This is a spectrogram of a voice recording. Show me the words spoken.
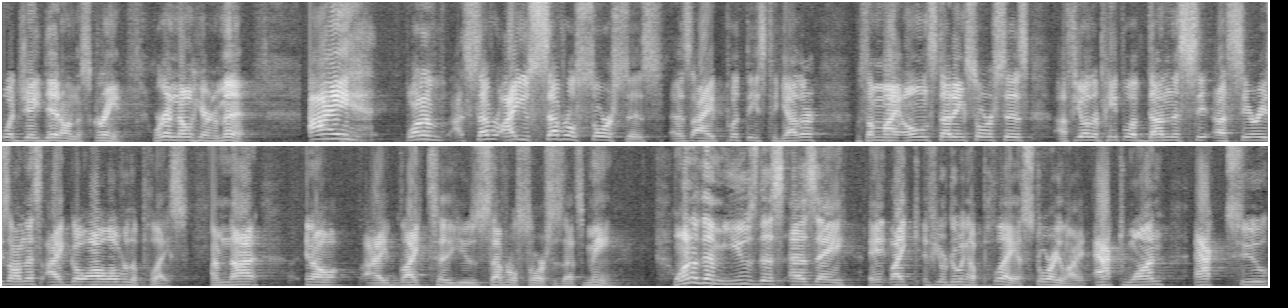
what Jay did on the screen. We're going to know here in a minute. I one of several. I use several sources as I put these together some of my own studying sources. A few other people have done this series on this. I go all over the place. I'm not, you know, I like to use several sources. That's me. One of them used this as a, a like if you're doing a play, a storyline, Act One, Act Two,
